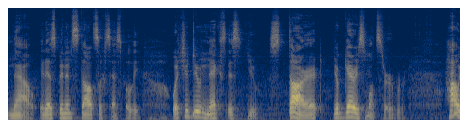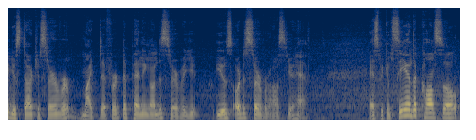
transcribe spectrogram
Now, it has been installed successfully. What you do next is you start your Garry's Mod server. How you start your server might differ depending on the server you use or the server host you have. As we can see in the console,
